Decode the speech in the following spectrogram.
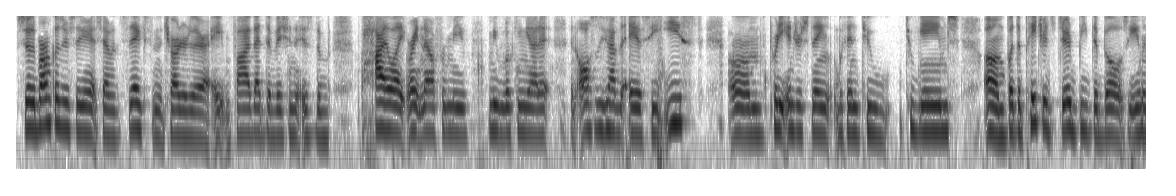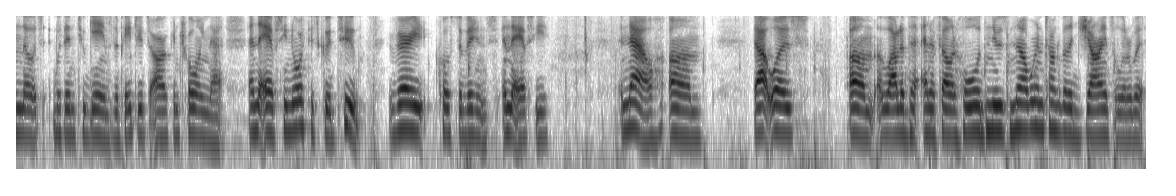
So the Broncos are sitting at seven six, and the Chargers are at eight and five. That division is the highlight right now for me. Me looking at it, and also you have the AFC East. Um, pretty interesting within two two games. Um, but the Patriots did beat the Bills, even though it's within two games. The Patriots are controlling that, and the AFC North is good too. Very close divisions in the AFC. And now, um, that was um, a lot of the NFL and hold news. Now we're going to talk about the Giants a little bit.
